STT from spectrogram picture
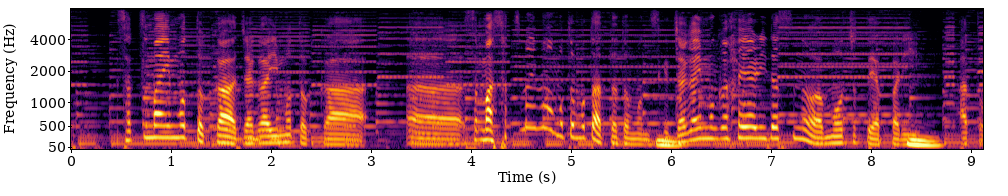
さつまいもとかじゃがいもとかあーさまあさつまいもはもともとあったと思うんですけど、うん。じゃがいもが流行りだすのはもうちょっとやっぱりうん。後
